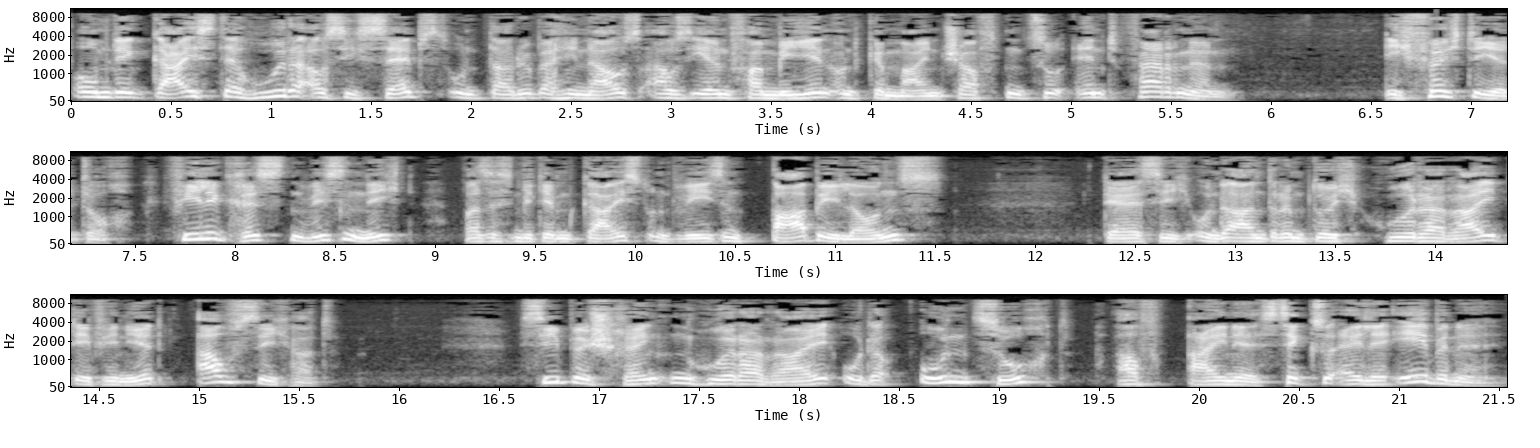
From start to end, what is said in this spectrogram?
um den Geist der Hure aus sich selbst und darüber hinaus aus ihren Familien und Gemeinschaften zu entfernen. Ich fürchte jedoch, viele Christen wissen nicht, was es mit dem Geist und Wesen Babylons, der sich unter anderem durch Hurerei definiert, auf sich hat. Sie beschränken Hurerei oder Unzucht auf eine sexuelle Ebene,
